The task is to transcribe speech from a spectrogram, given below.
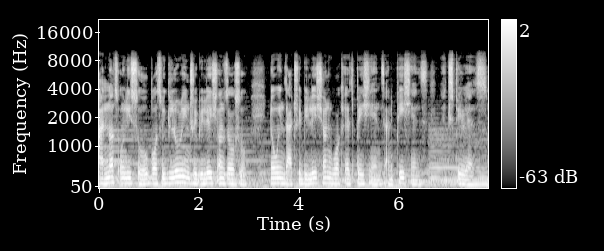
And not only so, but we glory in tribulations also, knowing that tribulation worketh patience, and patience experience.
